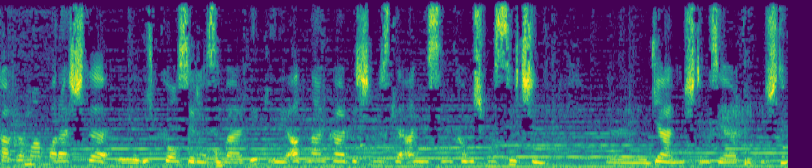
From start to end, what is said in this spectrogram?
Kahramanmaraş'ta e, ilk konserimizi verdik. E, Adnan kardeşimizle annesinin kavuşması için e, gelmiştim, ziyaret etmiştim.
